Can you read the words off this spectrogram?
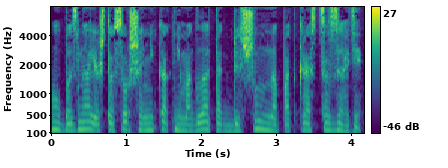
Оба знали, что Сорша никак не могла так бесшумно подкрасться сзади.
